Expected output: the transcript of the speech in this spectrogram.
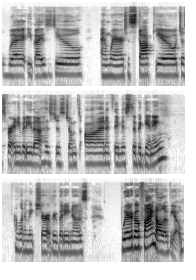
what you guys do and where to stalk you, just for anybody that has just jumped on if they missed the beginning. I want to make sure everybody knows where to go find all of you.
